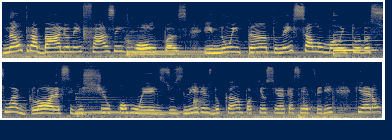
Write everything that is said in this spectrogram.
não trabalham nem fazem roupas, e no entanto, nem Salomão em toda a sua glória se vestiu como eles. Os lírios do campo, aqui o Senhor quer se referir que eram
